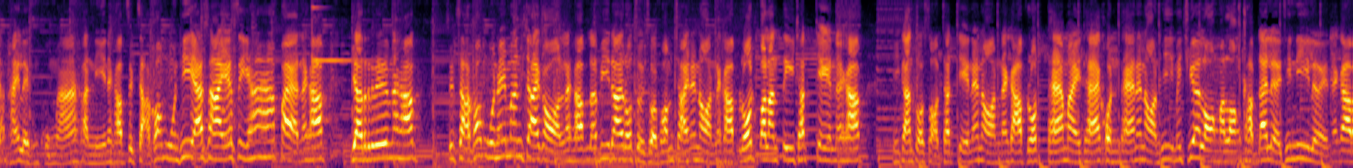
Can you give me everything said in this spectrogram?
จัดให้เลยคุ้มๆนะคันนี้นะครับ ศึกษาข้อมูลที่ SI SC 558นะครับ อย่าลืมนะครับ ศึกษาข้อมูลให้มั่นใจก่อนนะครับ แล้วพี่ได้รถสวยๆ พร้อมใช้แน่นอนนะครับ รถวารันตีชัดเจนนะครับ มีการตรวจสอบชัดเจนแน่นอนนะครับ รถแท้ใหม่แท้คนแท้แน่นอนพี่ไม่เชื่อลองมาลองขับได้เลยที่นี่เลยนะครับ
